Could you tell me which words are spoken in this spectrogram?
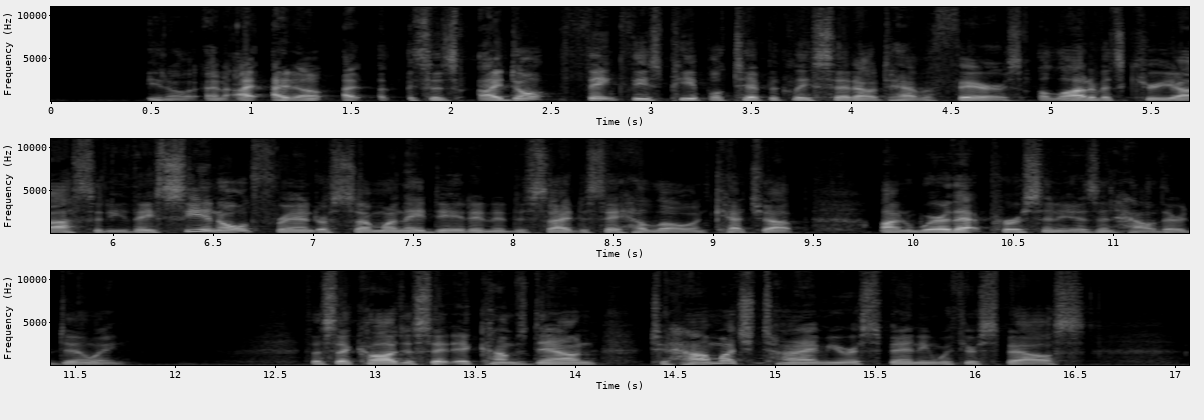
you know, and I, I don't, I, it says, I don't think these people typically set out to have affairs. A lot of it's curiosity. They see an old friend or someone they dated and decide to say hello and catch up on where that person is and how they're doing. The psychologist said it comes down to how much time you are spending with your spouse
